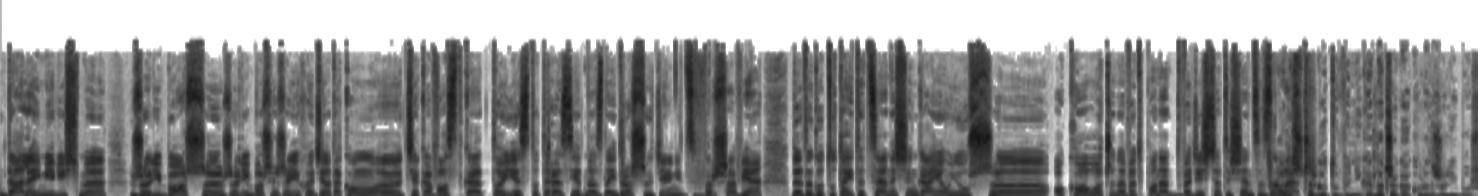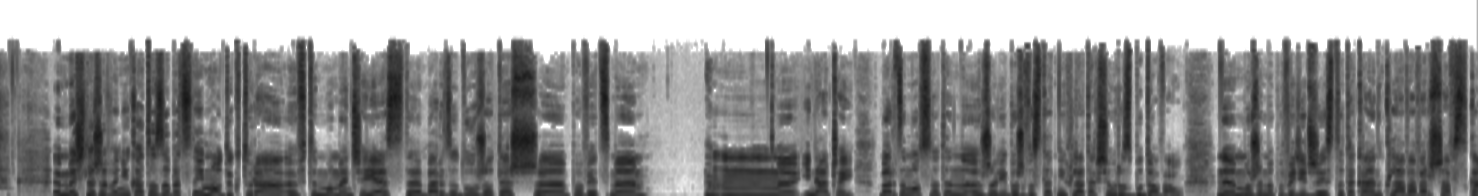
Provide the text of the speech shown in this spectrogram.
Dalej mieliśmy Żoliborz. Żoliborz, jeżeli chodzi o taką e, ciekawostkę, to jest to teraz jedna z najdroższych dzielnic w Warszawie. Dlatego tutaj te ceny sięgają już e, około, czy nawet ponad 20 tysięcy za Ale metr. z czego to wynika? Dlaczego akurat Żoliborz? Myślę, że wynika to z obecnej mody, która w tym momencie jest. Bardzo dużo też, e, powiedzmy, inaczej. Bardzo mocno ten Żoliborz w ostatnich latach się rozbudował. E, Możemy powiedzieć, że jest to taka enklawa warszawska.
